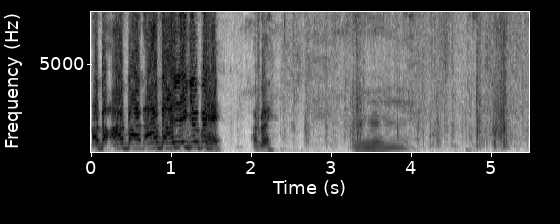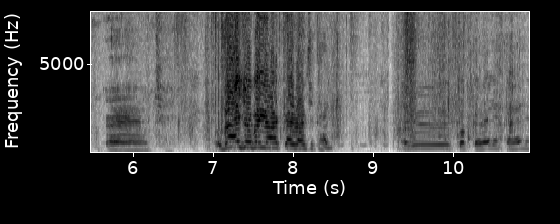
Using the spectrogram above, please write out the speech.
આ બા આ બા આ બા લઈ જાઓ પહે આ બા ઊભા જો ભાઈ આ કરવાનું છે ખાલી અરે તો કરે ને કરે ને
